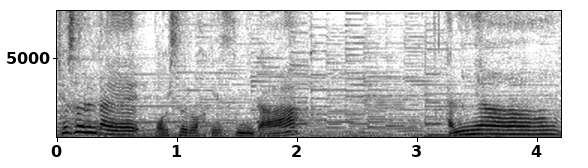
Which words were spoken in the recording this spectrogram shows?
최선을 다해 모시도록 하겠습니다. 안녕.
